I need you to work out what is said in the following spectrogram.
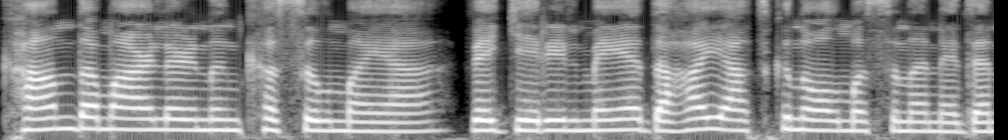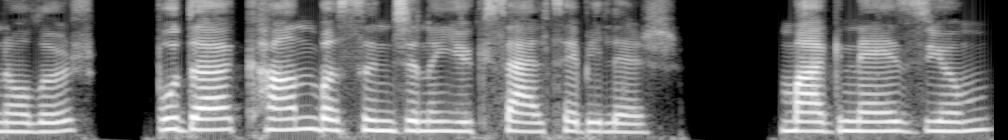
kan damarlarının kasılmaya ve gerilmeye daha yatkın olmasına neden olur. Bu da kan basıncını yükseltebilir. Magnezyum,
